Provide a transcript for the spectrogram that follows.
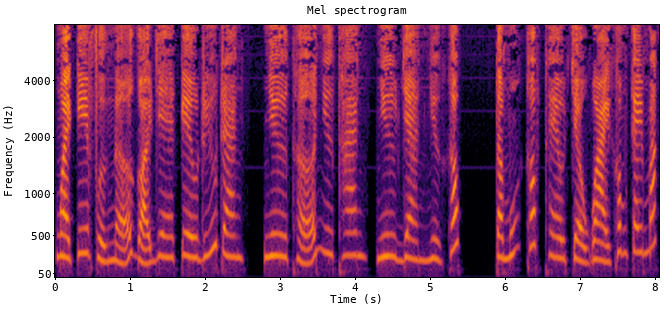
Ngoài kia phượng nở gọi ve kêu ríu rang, như thở như than, như gian như khóc. Tao muốn khóc theo chờ hoài không cay mắt.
